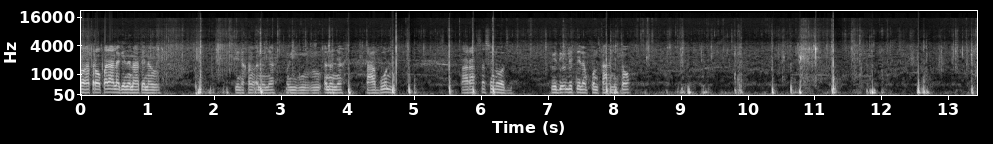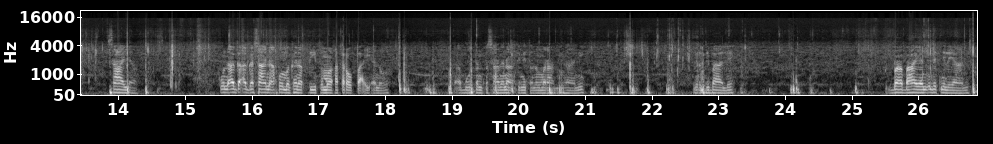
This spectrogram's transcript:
Mga katropa, lalagyan na natin ng pinakang ano niya, magiging ano niya, tabon. Para sa sunod, pwede ulit nilang puntahan ito. Sayang. Kung naaga-aga sana ako maghanap dito mga katropa ay ano, naabutan pa sana natin ito ng maraming hani. Pero di bale. Babahayan ulit nila yan.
